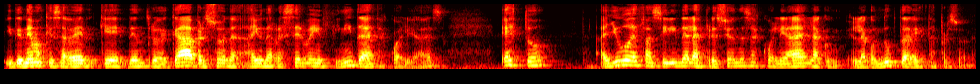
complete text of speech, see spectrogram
y tenemos que saber que dentro de cada persona hay una reserva infinita de estas cualidades, esto ayuda y facilita la expresión de esas cualidades en la, conducta de estas personas.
